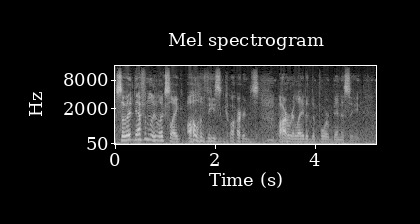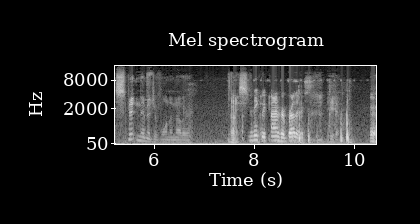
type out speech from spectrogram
So it definitely looks like all of these guards are related to poor Benicy. Spitting image of one another. Nice. I think we found her brothers. Yeah.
